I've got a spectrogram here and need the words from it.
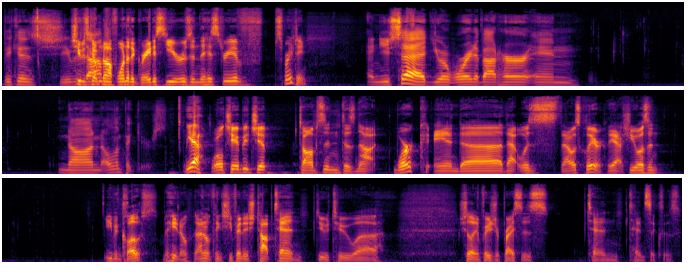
because she was, she was coming off one of the greatest years in the history of sprinting And you said you were worried about her in non-Olympic years. Yeah, world championship Thompson does not work, and uh, that was that was clear. Yeah, she wasn't even close. You know, I don't think she finished top ten due to uh, Shelley Fraser Pryce's 10, 10 sixes.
